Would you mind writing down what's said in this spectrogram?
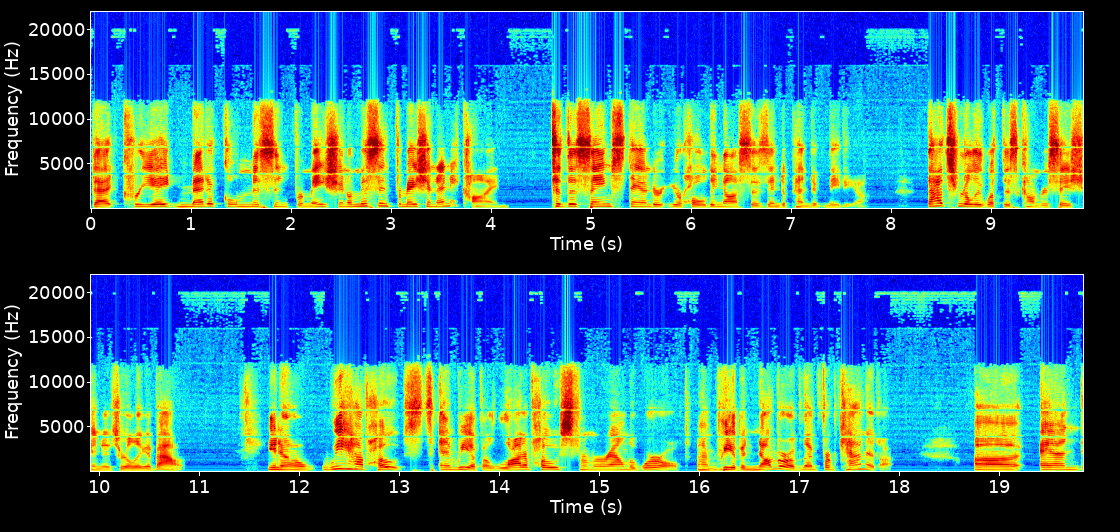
that create medical misinformation or misinformation any kind to the same standard you're holding us as independent media. That's really what this conversation is really about. You know, we have hosts and we have a lot of hosts from around the world. We have a number of them from Canada. Uh, and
